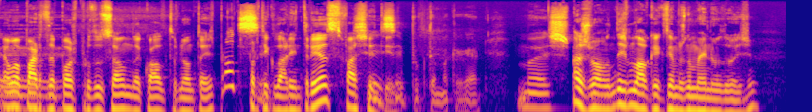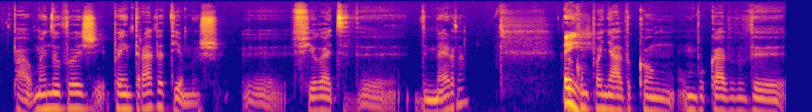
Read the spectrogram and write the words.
É uma parte da Eh, pós-produção da qual tu não tens, pronto, sim. particular interesse, faz sim, sentido. Sim, porque estou-me a cagar. Mas, Ah, João, diz-me lá o que é que temos no menu de hoje. pá, o menu de hoje, para a entrada, temos eh, filete de, de merda, Ei. acompanhado com um bocado de,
